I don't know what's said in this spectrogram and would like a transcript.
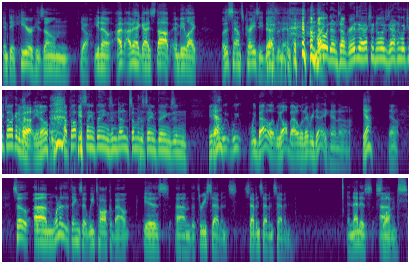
and to hear his own, Yeah. you know, I've, I've had guys stop and be like, well, this sounds crazy, doesn't it? No, like, it doesn't sound crazy. I actually know exactly what you're talking about. You know, I've thought the same things and done some of the same things, and you know, Yeah. we, we we battle it. We all battle it every day, and uh, yeah. yeah, So um, one of the things that we talk about is um, the three sevens, seven, seven, seven. And that is um, slots,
